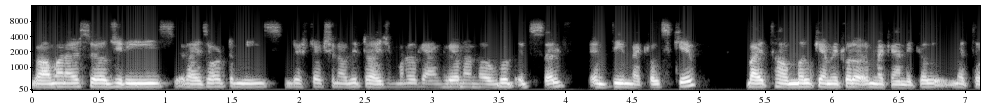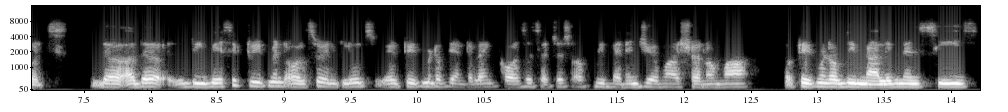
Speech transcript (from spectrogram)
gamma knife surgeries, rhizotomies, destruction of the trigeminal ganglion and nerve root itself in the Meckel's cave by thermal, chemical, or mechanical methods. The other, the basic treatment also includes treatment of the underlying causes such as of the meningioma, schwannoma, or treatment of the malignancies,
